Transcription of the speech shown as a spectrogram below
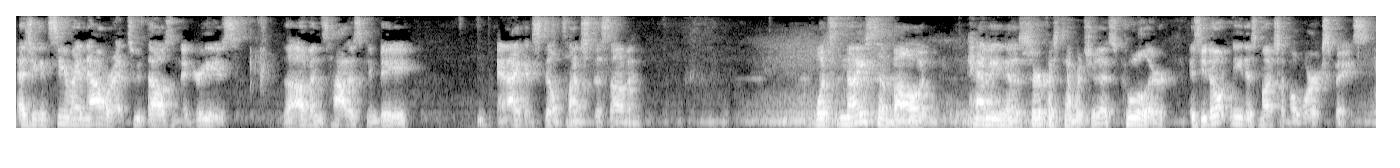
As you can see right now, we're at 2000 degrees. The oven's hot as can be, and I can still touch this oven. What's nice about having a surface temperature that's cooler is you don't need as much of a workspace.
